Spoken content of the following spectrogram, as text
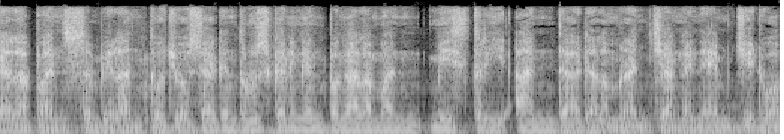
Perkara 897 Saya akan teruskan dengan pengalaman misteri anda dalam rancangan MJ12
